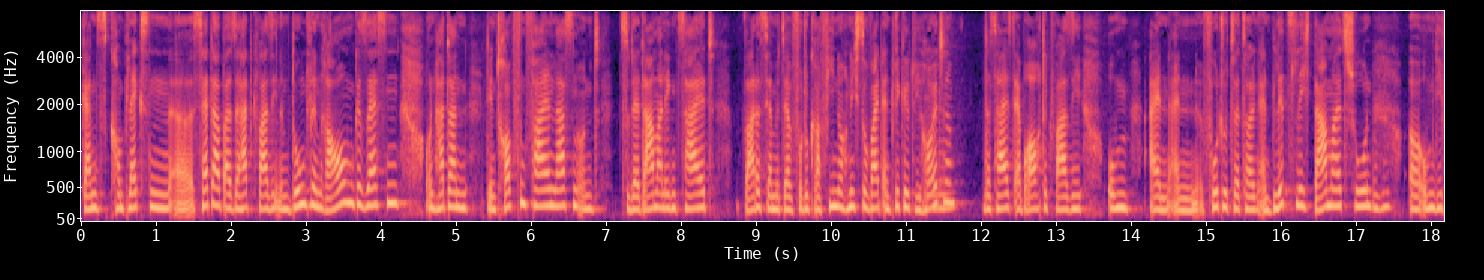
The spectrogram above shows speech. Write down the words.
ganz komplexen äh, Setup. Also er hat quasi in einem dunklen Raum gesessen und hat dann den Tropfen fallen lassen. Und zu der damaligen Zeit war das ja mit der Fotografie noch nicht so weit entwickelt wie heute. Mhm. Das heißt, er brauchte quasi, um ein, ein Foto zu erzeugen, ein Blitzlicht damals schon, mhm. äh, um die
